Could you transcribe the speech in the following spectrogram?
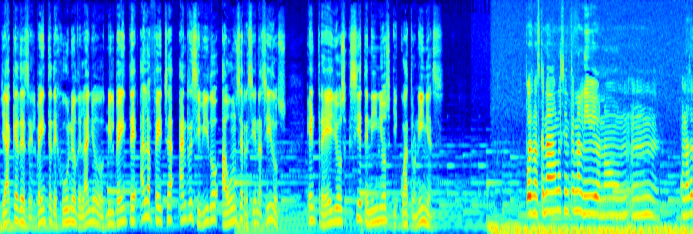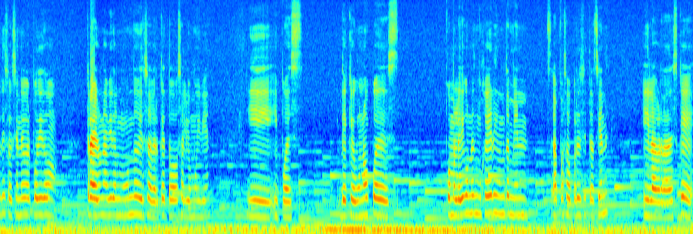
ya que desde el 20 de junio del año 2020 a la fecha han recibido a 11 recién nacidos, entre ellos 7 niños y 4 niñas. Pues más que nada uno siente un alivio, ¿no? Una satisfacción de haber podido traer una vida al mundo y saber que todo salió muy bien. Y, pues de que uno pues, como le digo, uno es mujer y uno también ha pasado por esas situaciones. Y la verdad es que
